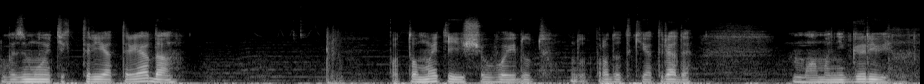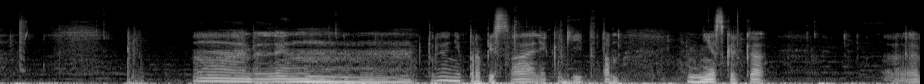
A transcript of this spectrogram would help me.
возьму этих три отряда. Потом эти еще выйдут. Тут, правда, такие отряды. Мама, не гори. Ай, блин. То ли они прописали какие-то там несколько... Э,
